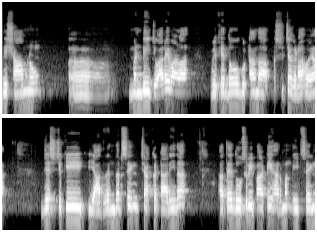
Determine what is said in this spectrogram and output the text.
ਦੀ ਸ਼ਾਮ ਨੂੰ ਅ, ਮੰਡੀ ਜਵਾਰੇਵਾਲਾ ਵਿਖੇ ਦੋ ਗੁੱਟਾਂ ਦਾ ਆਪਸ ਵਿੱਚ ਝਗੜਾ ਹੋਇਆ ਜਿਸ ਚ ਕਿ ਯਾਦਵਿੰਦਰ ਸਿੰਘ ਚੱਕ ਅਟਾਰੀ ਦਾ ਅਤੇ ਦੂਸਰੀ ਪਾਰਟੀ ਹਰਮਨਦੀਪ ਸਿੰਘ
